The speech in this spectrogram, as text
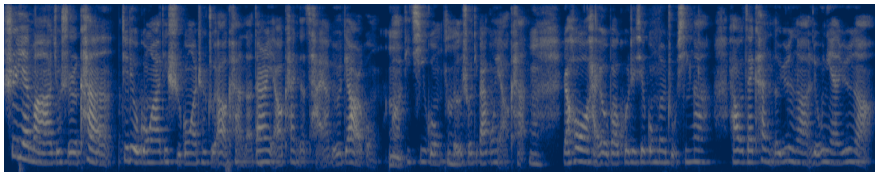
事业嘛，就是看第六宫啊、第十宫啊，这是主要看的。当然也要看你的财啊，比如第二宫啊、嗯第七宫，有的时候第八宫也要看。嗯，然后还有包括这些宫的主星啊，还有再看你的运啊、流年运啊、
